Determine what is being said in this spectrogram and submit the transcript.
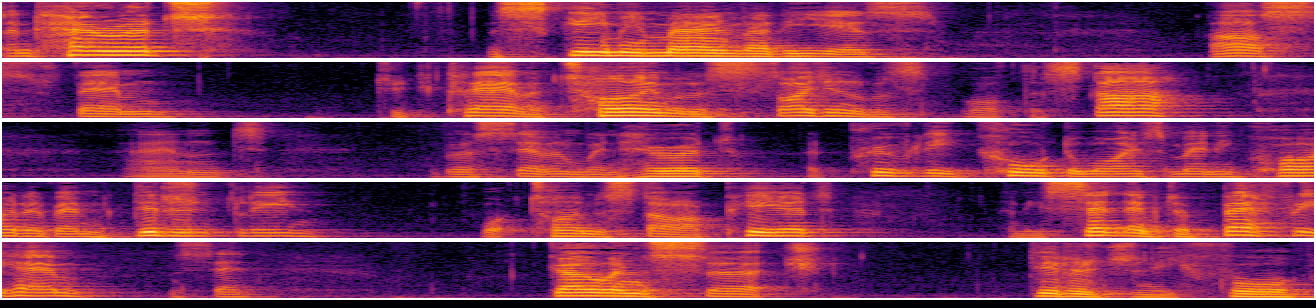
And Herod, the scheming man that he is, asks them to declare a time of the sighting of the star. And verse 7 when Herod had privily called the wise men, inquired of them diligently what time the star appeared, and he sent them to Bethlehem and said, Go and search diligently for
